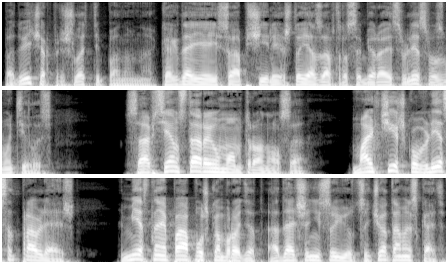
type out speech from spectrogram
Под вечер пришла Степановна. Когда ей сообщили, что я завтра собираюсь в лес, возмутилась. «Совсем старый умом тронулся. Мальчишку в лес отправляешь. Местные по опушкам бродят, а дальше не суются. Что там искать?»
